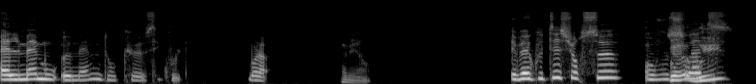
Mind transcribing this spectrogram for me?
elles-mêmes ou eux-mêmes. Donc, euh, c'est cool. Voilà. Très bien. Et ben écoutez, sur ce, on vous Euh, souhaite oui.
